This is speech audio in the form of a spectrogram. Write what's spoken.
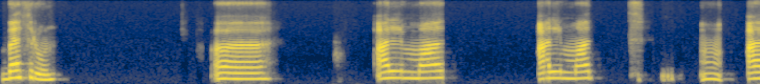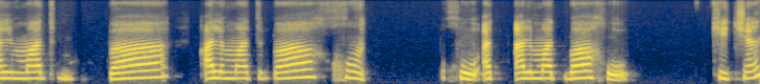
bathroom uh al mat al mat khu at- al matbahu kitchen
